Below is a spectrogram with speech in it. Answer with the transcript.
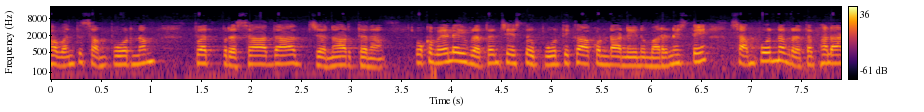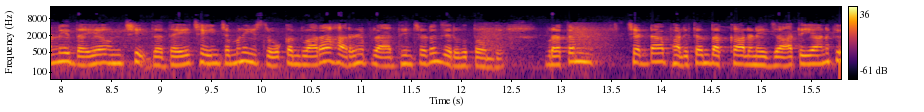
భవంతు సంపూర్ణం త్వత్ప్రసాదాత్ జనార్దన ఒకవేళ ఈ వ్రతం చేస్తూ పూర్తి కాకుండా నేను మరణిస్తే సంపూర్ణ వ్రత ఫలాన్ని దయ ఉంచి ద- దయ చేయించమని ఈ శ్లోకం ద్వారా హరిని ప్రార్థించడం జరుగుతోంది. వ్రతం చెడ్డ ఫలితం దక్కాలనే జాతీయానికి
